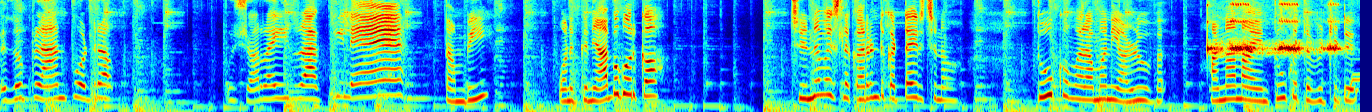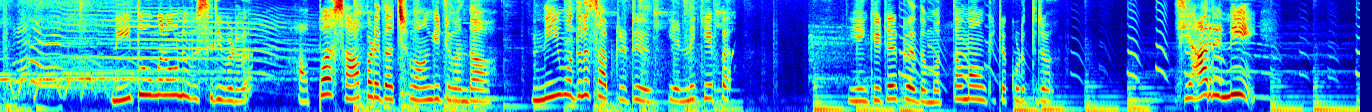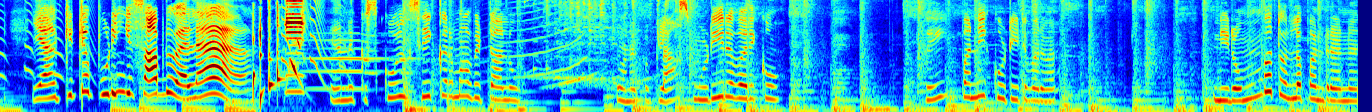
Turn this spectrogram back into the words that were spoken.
ஏதோ பிளான் போடுறா. உஷாராயிடுறா அக்கிலே தம்பி உனக்கு ஞாபகம் இருக்கா? சின்ன வயசுல கரண்ட் கட் ஆயிருச்சுன்னா தூக்கம் வராம நீ அழுவ. ஆனா நான் என் தூக்கத்தை விட்டுட்டு நீ தூங்கணும்னு விசிறி விடுவேன் அப்பா சாப்பாடு ஏதாச்சும் வாங்கிட்டு வந்தா நீ முதல்ல சாப்பிட்டுட்டு என்ன கேட்ப என்கிட்ட இருக்கிறத மொத்தமா உன்கிட்ட கொடுத்துடுவேன் யாரு நீ? என்கிட்ட புடுங்கி சாப்பிடுவல. எனக்கு ஸ்கூல் சீக்கிரமா விட்டாலும் உனக்கு கிளாஸ் முடியிற வரைக்கும் வெயிட் பண்ணி கூட்டிட்டு வருவேன். நீ ரொம்ப தொல்லை பண்றேன்னு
